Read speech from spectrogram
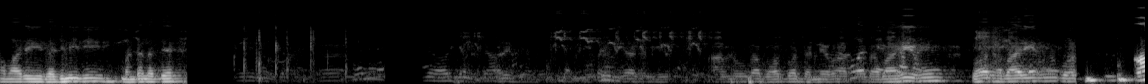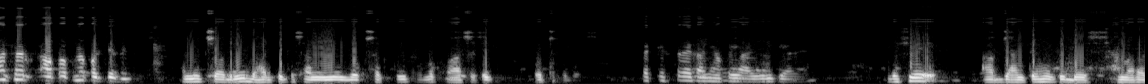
हमारी रजनी जी, मंडल अध्यक्ष। आप लोगों का बहुत बहुत धन्यवाद बहुत आभारी हूँ बहुत आभारी हूँ बहुत हाँ सर आप अपना परिचय दें। अमित चौधरी भारतीय किसान यूनियन लोक शक्ति प्रमुख महासचिव उत्तर प्रदेश। सर किस तरह का यहाँ पे आयोजन किया गया? है देखिए आप जानते हैं कि देश हमारा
